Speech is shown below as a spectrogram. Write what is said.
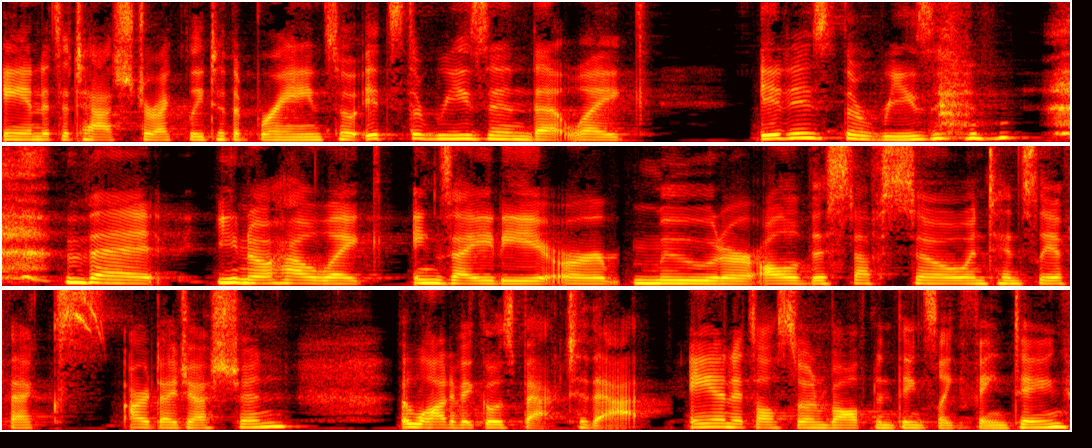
and it's attached directly to the brain. So it's the reason that like it is the reason that, you know, how like anxiety or mood or all of this stuff so intensely affects our digestion. A lot of it goes back to that. And it's also involved in things like fainting,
